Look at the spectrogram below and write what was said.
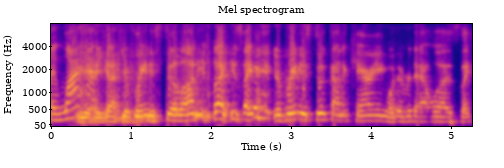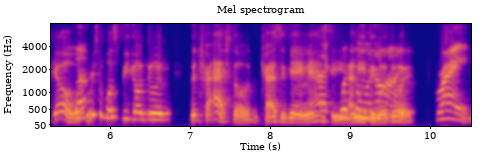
Like why yeah yeah your brain is still on it. Like it's like your brain is still kind of carrying whatever that was. Like yo we're supposed to be going doing the trash though. The trash is getting nasty. like, i need to go on? do it. Right.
